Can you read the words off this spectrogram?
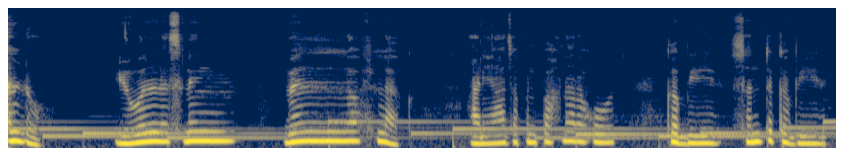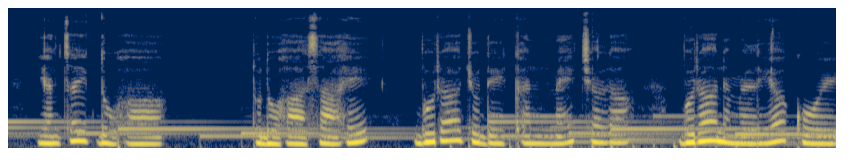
Hello you are listening well of luck आणि आज आपण पाहणार आहोत कबीर संत कबीर यांचा एक दोहा. तो दोहा असा आहे बुरा जो देखन मैं चला बुरा न मिलिया कोय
